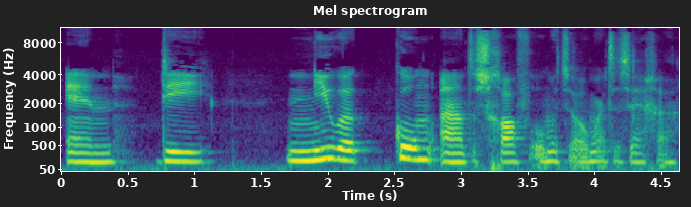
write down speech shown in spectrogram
en die nieuwe kom aan te schaffen, om het zo maar te zeggen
